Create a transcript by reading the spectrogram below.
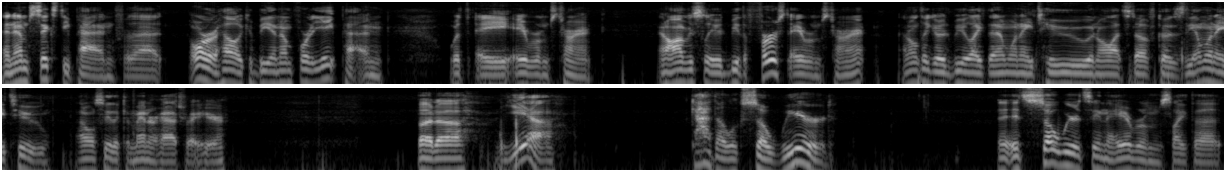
An M60 Patton for that. Or hell, it could be an M48 Patton with a Abrams turret. And obviously it would be the first Abrams turret. I don't think it would be like the M1A2 and all that stuff because the M1A2, I don't see the commander hatch right here. But uh yeah. God, that looks so weird. It's so weird seeing the Abrams like that.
